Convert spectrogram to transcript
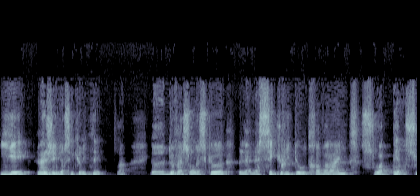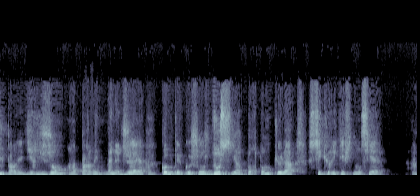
il y ait l'ingénieur sécurité. Euh, de façon à ce que la, la, sécurité au travail soit perçue par les dirigeants, par les managers, comme quelque chose d'aussi important que la sécurité financière. Hein.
